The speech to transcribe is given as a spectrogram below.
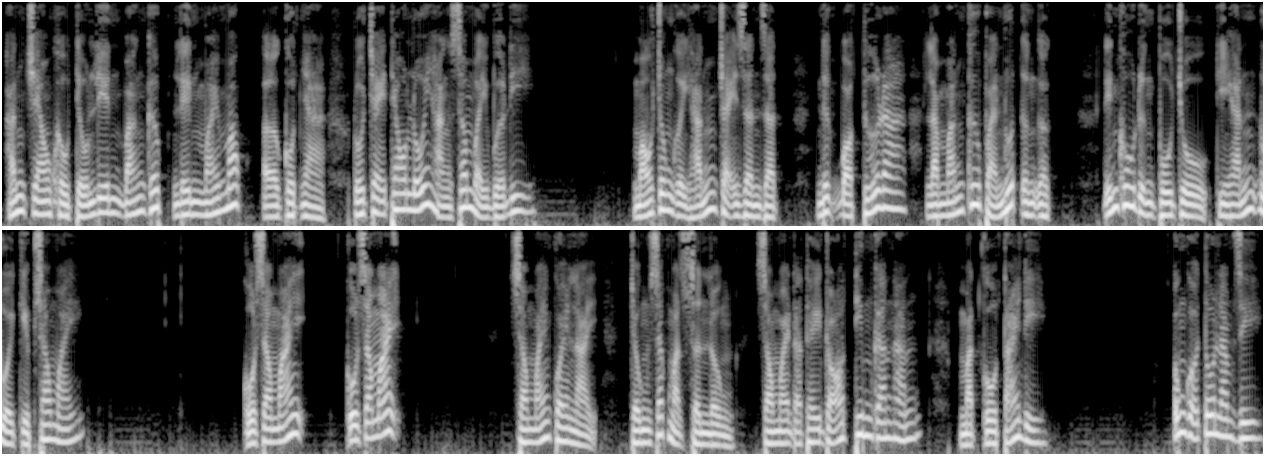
Hắn treo khẩu tiểu liên báng gấp lên mái móc ở cột nhà rồi chạy theo lối hàng xóm bảy vừa đi. Máu trong người hắn chạy dần dật, nước bọt tứa ra làm hắn cứ phải nuốt ừng ực. Đến khu rừng pù trù thì hắn đuổi kịp sao máy. Cô sao máy? Cô sao máy? Sao máy quay lại, trông sắc mặt sần lùng, sao máy đã thấy rõ tim gan hắn, mặt cô tái đi. Ông gọi tôi làm gì?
